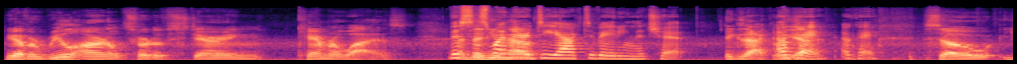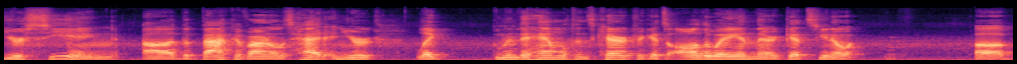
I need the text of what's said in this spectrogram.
You have a real Arnold sort of staring camera wise. this is when they're deactivating the chip. exactly. Okay. Yeah. Okay. So you're seeing uh, the back of Arnold's head, and you're like Linda Hamilton's character gets all the way in there, gets you know, uh,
